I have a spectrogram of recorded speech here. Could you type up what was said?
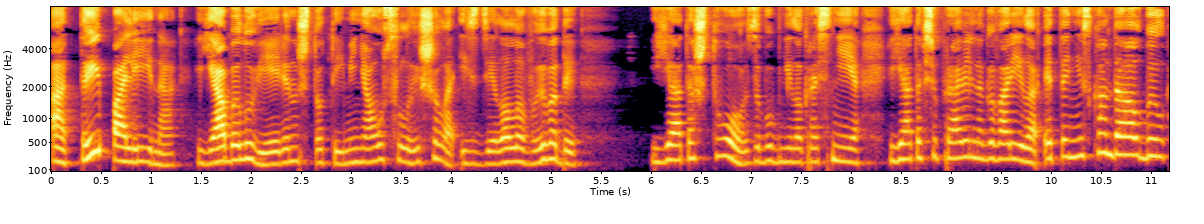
А ты, Полина, я был уверен, что ты меня услышала и сделала выводы. Я-то что, забубнила краснее. Я-то все правильно говорила. Это не скандал был,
